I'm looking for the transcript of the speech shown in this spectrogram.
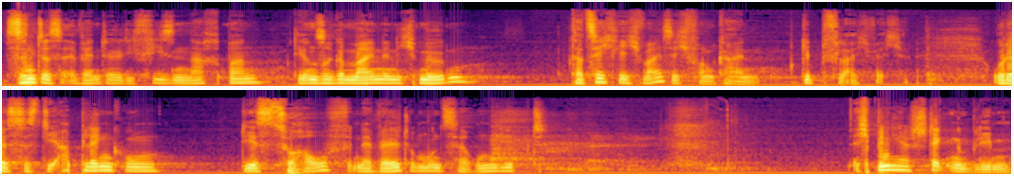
Sind es eventuell die fiesen Nachbarn, die unsere Gemeinde nicht mögen? Tatsächlich weiß ich von keinen. Gibt vielleicht welche. Oder ist es die Ablenkung, die es zuhauf in der Welt um uns herum gibt? Ich bin hier stecken geblieben.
